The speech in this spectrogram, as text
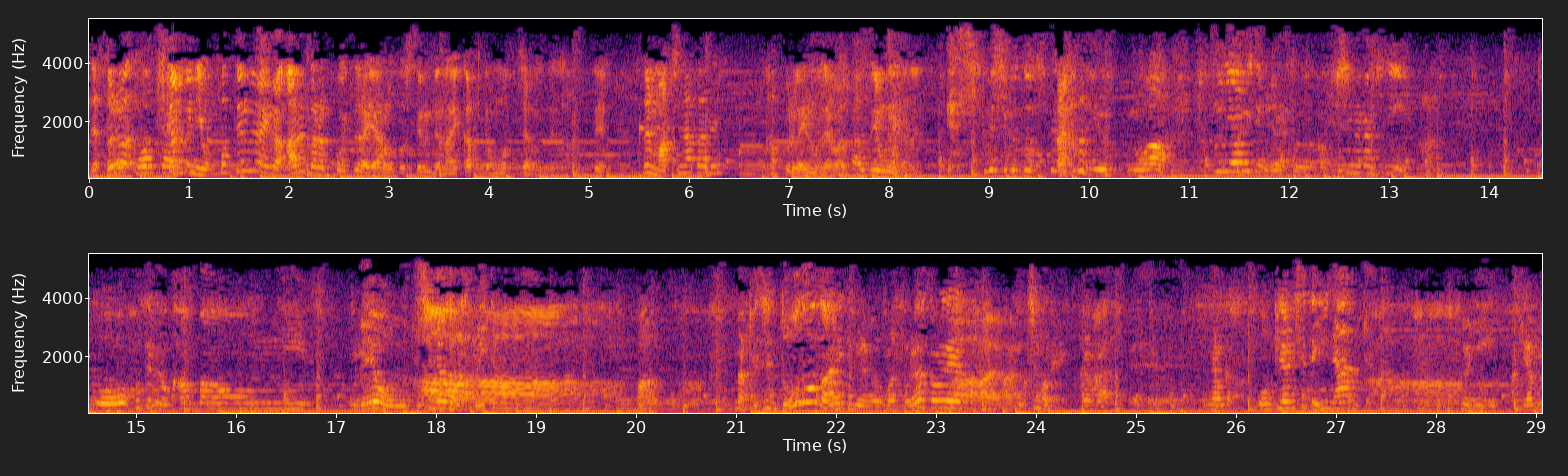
いやそれは近くにホテル街があるからこいつらやろうとしてるんじゃないかって思っちゃうんじゃなくて。でも街中でカップルがいるのでは普通に思うじゃないですか粛々としてるっていうのは普通に歩いてるじゃないですか。なんか節目がちにこうホテルの看板に目を映しながら歩いてるまあまあ別に堂々と歩いてくれれば、まあ、それはそれで、あはいはいこっちもねなんか、えーなんか大きなにしてていいなみたいなあふうに諦め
